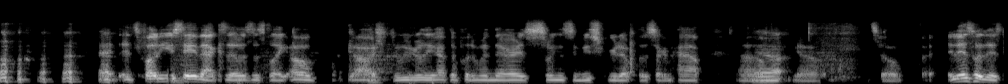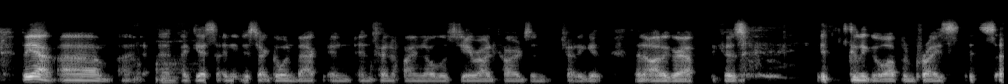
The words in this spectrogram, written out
it's funny you say that because I was just like, oh gosh, do we really have to put him in there? His swing's gonna be screwed up for the second half. Um, yeah. You know, so it is what it is. But yeah, um, I, I, guess I need to start going back and, and trying to find all those J Rod cards and try to get an autograph because it's gonna go up in price. So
